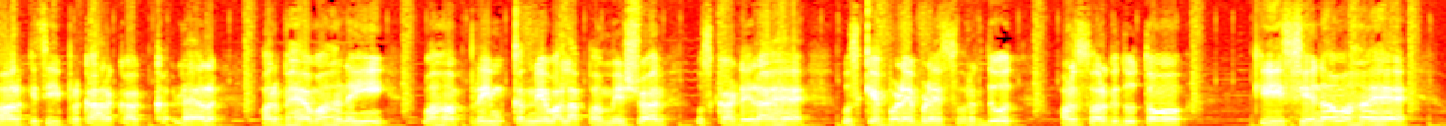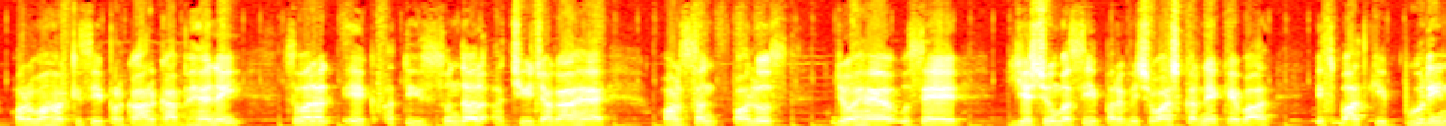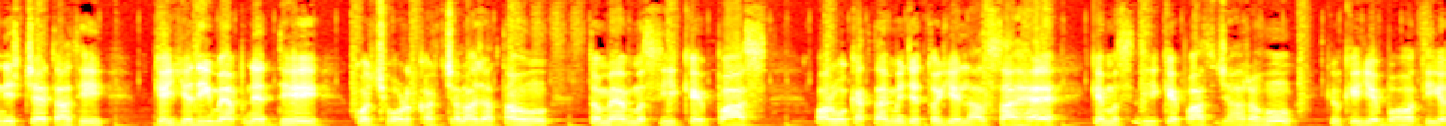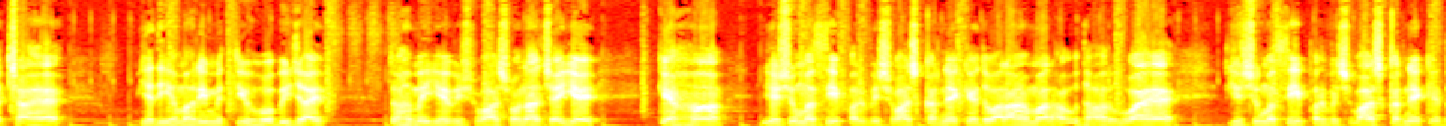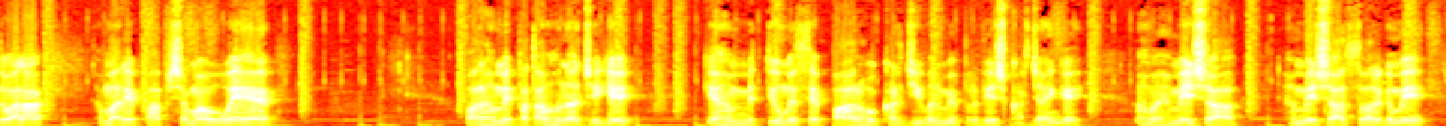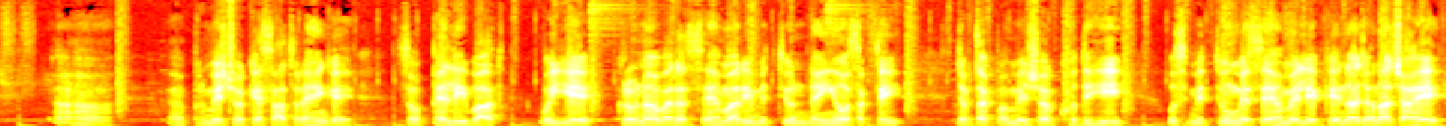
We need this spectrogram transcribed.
और किसी प्रकार का डर और भय वहाँ नहीं। वहाँ प्रेम करने वाला परमेश्वर उसका डेरा है। उसके बड़े बड़े स्वर्गदूत और स्वर्गदूतों की सेना वहाँ है और वहाँ किसी प्रकार का भय नहीं। स्वर्ग एक अति सुंदर, अच्छी जगह है। और संत पौलुस जो है उसे यीशु मसीह पर विश्वास करने के बाद इस बात की पूरी निश्चयता थी कि यदि मैं अपने देह को छोड़कर चला जाता हूँ तो मैं मसीह के पास, और वो कहता है, मुझे तो ये लालसा है कि मसीह के पास जा रहा हूँ, क्योंकि ये बहुत ही अच्छा है। यदि हमारी मृत्यु हो भी जाए तो हमें यह विश्वास होना चाहिए कि हाँ यीशु मसीह पर विश्वास करने के द्वारा हमारा उद्धार हुआ है। यीशु मसीह पर विश्वास करने के द्वारा हमारे पाप क्षमा हुए हैं। और हमें पता होना चाहिए कि हम मृत्यु में से पार होकर जीवन में प्रवेश कर जाएँगे। हम हमेशा हमेशा स्वर्ग में परमेश्वर के साथ रहेंगे। सो पहली बात वो ये, कोरोना वायरस से हमारी मृत्यु नहीं हो सकती। जब तक परमेश्वर खुद ही उस मृत्यु में से हमें लेके ना जाना चाहे।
